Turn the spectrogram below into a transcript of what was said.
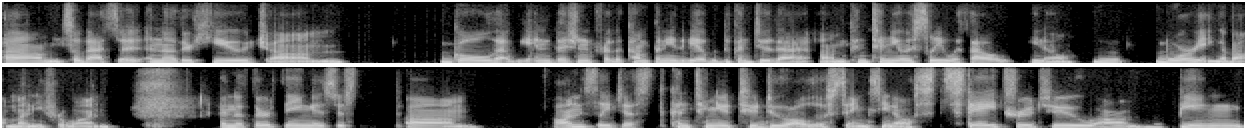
um so that's a, another huge um goal that we envision for the company to be able to do that um, continuously without you know worrying about money for one. And the third thing is just um, honestly just continue to do all those things you know stay true to um, being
